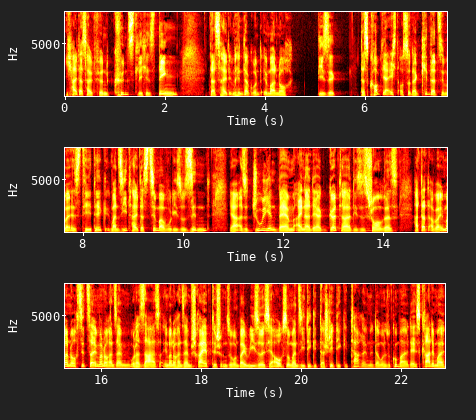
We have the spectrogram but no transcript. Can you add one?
ich halte das halt für ein künstliches Ding, dass halt im Hintergrund immer noch diese das kommt ja echt aus so einer Kinderzimmerästhetik. Man sieht halt das Zimmer, wo die so sind. Ja, also Julian Bam, einer der Götter dieses Genres, hat das aber immer noch, sitzt da immer noch an seinem, oder saß immer noch an seinem Schreibtisch und so. Und bei Rezo ist ja auch so, man sieht, die, da steht die Gitarre im Hintergrund. So, guck mal, der ist gerade mal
